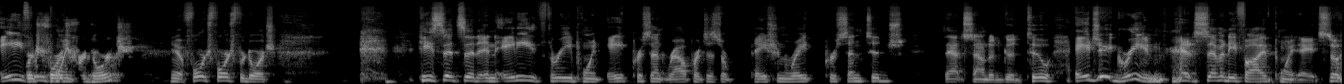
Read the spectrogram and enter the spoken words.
83 Forge, Forge for Dortch. yeah, Forge Forge for Dortch. He sits at an 83.8% route participation rate percentage. That sounded good too. AJ Green at 75.8. So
